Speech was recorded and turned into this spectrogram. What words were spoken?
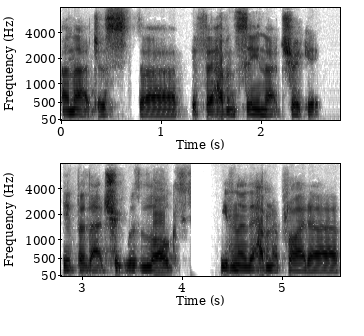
And that just, uh, if they haven't seen that trick, it, it, but that trick was logged, even though they haven't applied a,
